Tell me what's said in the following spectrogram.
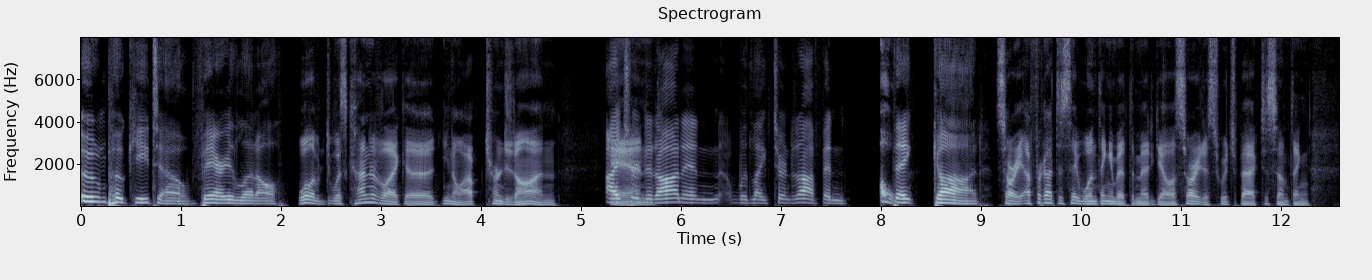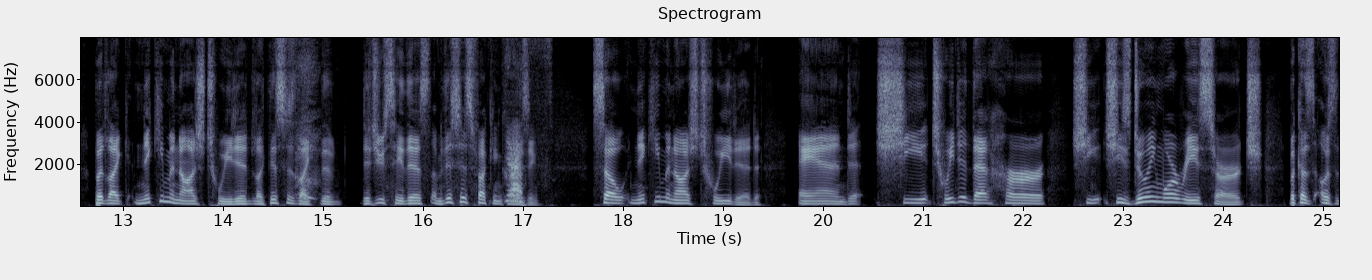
Un poquito, very little. Well, it was kind of like a, you know, I turned it on. I and- turned it on and would like turned it off, and Oh. thank God. Sorry, I forgot to say one thing about the Met Gala. Sorry to switch back to something. But like Nicki Minaj tweeted, like this is like the did you see this? I mean this is fucking crazy. Yes. So Nicki Minaj tweeted, and she tweeted that her she she's doing more research because oh, so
